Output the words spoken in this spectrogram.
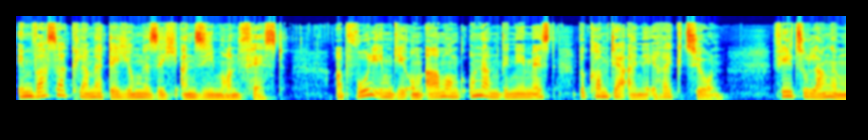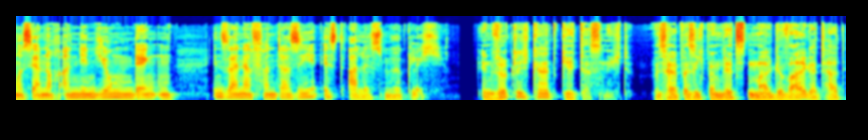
Im Wasser klammert der Junge sich an Simon fest. Obwohl ihm die Umarmung unangenehm ist, bekommt er eine Erektion. Viel zu lange muss er noch an den Jungen denken. In seiner Fantasie ist alles möglich. In Wirklichkeit geht das nicht, weshalb er sich beim letzten Mal geweigert hat,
